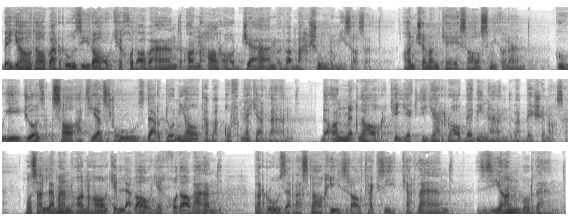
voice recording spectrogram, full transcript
به یاد آور روزی را که خداوند آنها را جمع و محشور می سازد آنچنان که احساس می کنند گویی جز ساعتی از روز در دنیا توقف نکردند به آن مقدار که یکدیگر را ببینند و بشناسند. مسلما آنها که لقای خداوند و روز رستاخیز را تکذیب کردند زیان بردند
